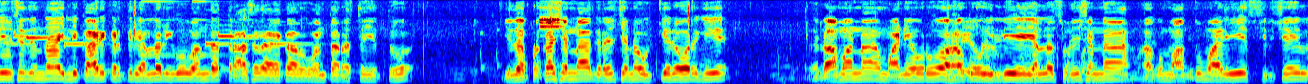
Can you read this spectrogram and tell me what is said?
ದಿವಸದಿಂದ ಇಲ್ಲಿ ಕಾರ್ಯಕರ್ತರು ಎಲ್ಲರಿಗೂ ಒಂದು ತ್ರಾಸದಾಯಕ ಆಗುವಂಥ ರಸ್ತೆ ಇತ್ತು. ಇದ ಪ್ರಕಾಶಣ್ಣ ಗಣೇಶಣ್ಣ ಹುಕ್ಕೇರಿ ರಾಮಣ್ಣ ಮಾಣಿಯವರು ಹಾಗೂ ಇಲ್ಲಿ ಎಲ್ಲ ಸುರೇಶಣ್ಣ ಹಾಗೂ ಮಾಂತುಮಾಳಿ ಸಿರಿಶೈಲ್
